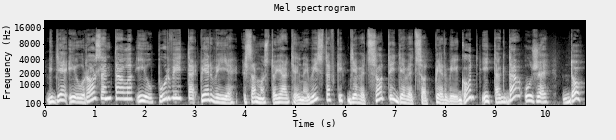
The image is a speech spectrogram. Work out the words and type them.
где и у Розентала, и у Пурвита первые самостоятельные выставки 900-901 год, и тогда уже до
